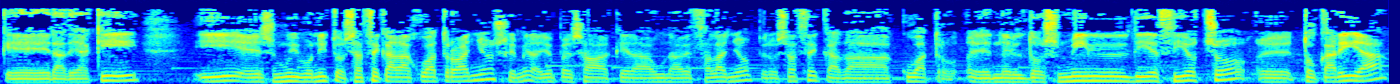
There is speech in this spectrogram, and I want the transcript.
que era de aquí y es muy bonito. Se hace cada cuatro años, que mira, yo pensaba que era una vez al año, pero se hace cada cuatro. En el 2018 eh, tocaría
